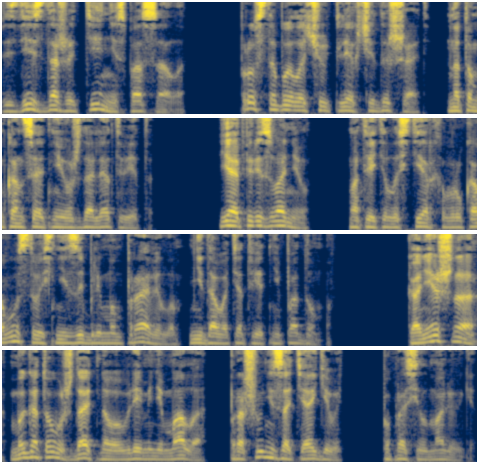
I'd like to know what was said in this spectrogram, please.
здесь даже тень не спасала. Просто было чуть легче дышать. На том конце от нее ждали ответа. «Я перезвоню», — ответила Стерхова, руководствуясь неизыблемым правилом не давать ответ, не подумав. «Конечно, мы готовы ждать, но времени мало. Прошу не затягивать», — попросил Малюгин.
